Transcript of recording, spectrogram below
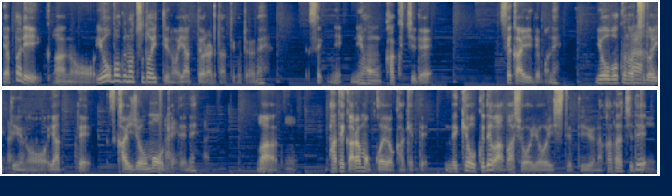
やっぱりうんあの養牧の集いっていうのをやっておられたっていうことよね。せに日本各地で世界でもね養牧の集いっていうのをやって会場を設けてね、まあうんうん縦からも声をかけてで教区では場所を用意してっていうような形で、うんうん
